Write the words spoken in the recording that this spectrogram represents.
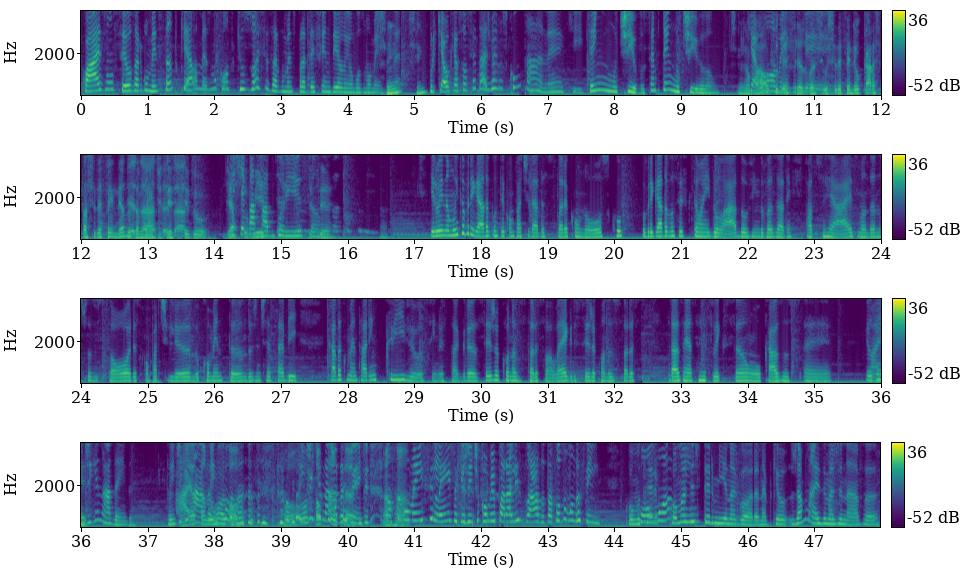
quais vão ser os argumentos, tanto que ela mesma conta que usou esses argumentos para defendê-lo em alguns momentos, sim, né? Sim. Porque é o que a sociedade vai nos contar, né? Que tem um motivo, sempre tem um motivo. Sim, porque é uma é autodefesa. Porque... Você, você defendeu o cara, você está se defendendo exato, também de ter exato. sido. De, de assumir, ter passado por isso. De ter... Heroína, muito obrigada por ter compartilhado essa história conosco. Obrigada a vocês que estão aí do lado, ouvindo baseado em fatos reais, mandando suas histórias, compartilhando, comentando. A gente recebe cada comentário incrível assim no Instagram, seja quando as histórias são alegres, seja quando as histórias trazem essa reflexão ou casos. É, eu mais... tô indignada ainda. Tô indignada. Ah, eu também tô. tô, tô indignada, gente. Nós estamos meio em silêncio aqui, a gente ficou meio paralisado. Tá todo mundo assim. Como, como, ter, assim? como a gente termina agora, né? Porque eu jamais imaginava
